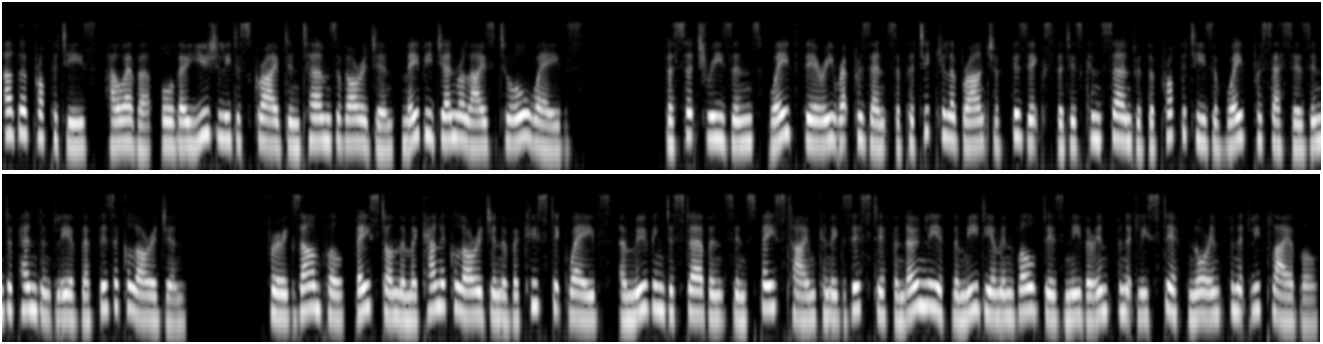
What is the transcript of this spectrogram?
Other properties, however, although usually described in terms of origin, may be generalized to all waves. For such reasons, wave theory represents a particular branch of physics that is concerned with the properties of wave processes independently of their physical origin. For example, based on the mechanical origin of acoustic waves, a moving disturbance in spacetime can exist if and only if the medium involved is neither infinitely stiff nor infinitely pliable.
